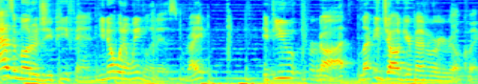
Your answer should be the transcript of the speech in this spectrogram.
As a MotoGP fan, you know what a winglet is, right? If you forgot, let me jog your memory real quick.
